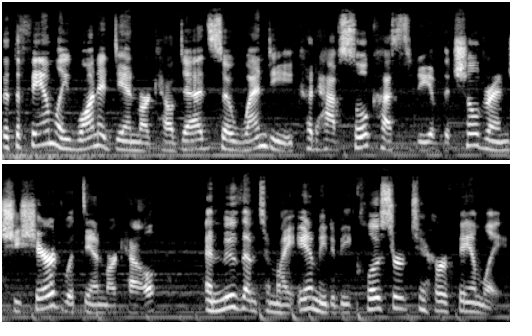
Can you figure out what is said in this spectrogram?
that the family wanted Dan Markel dead so Wendi could have sole custody of the children she shared with Dan Markel and move them to Miami to be closer to her family.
